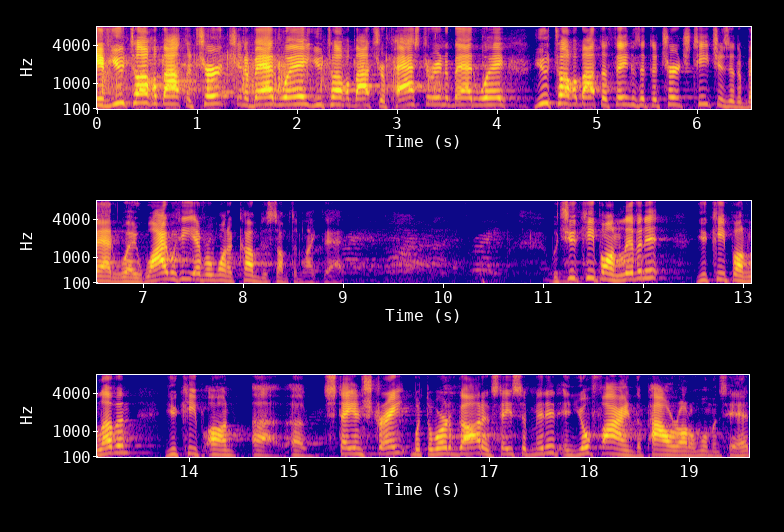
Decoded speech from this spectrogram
if you talk about the church in a bad way, you talk about your pastor in a bad way, you talk about the things that the church teaches in a bad way, why would he ever want to come to something like that? But you keep on living it, you keep on loving, you keep on uh, uh, staying straight with the Word of God and stay submitted, and you'll find the power on a woman's head.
